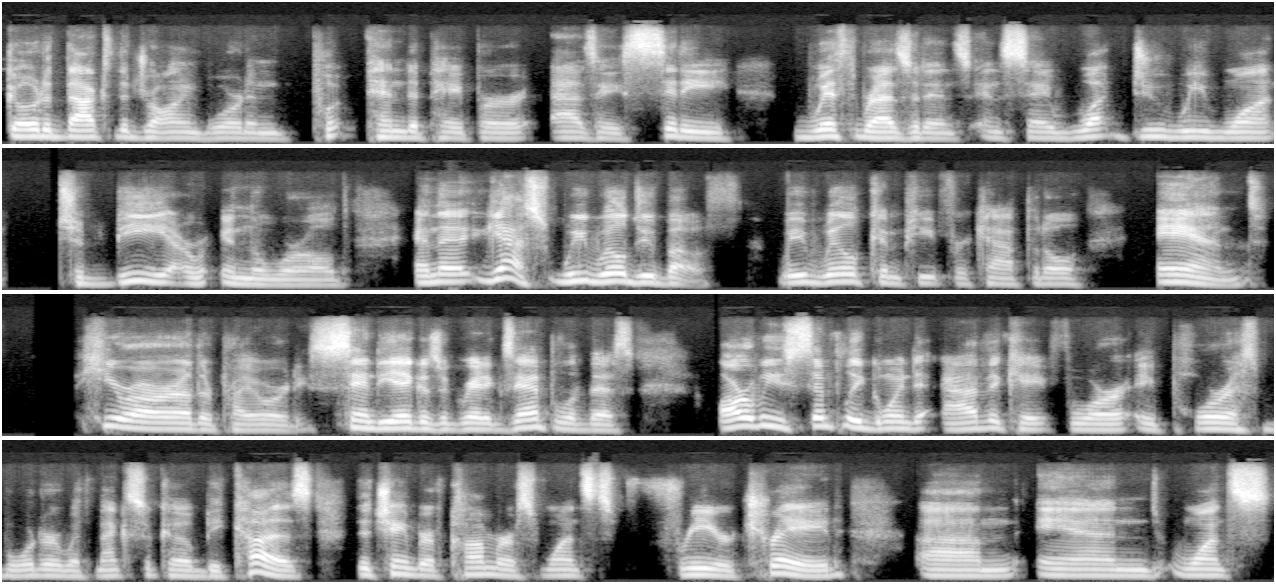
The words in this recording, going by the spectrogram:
go to back to the drawing board and put pen to paper as a city with residents and say what do we want to be in the world and that yes we will do both. We will compete for capital and here are our other priorities. San diego is a great example of this. Are we simply going to advocate for a porous border with mexico because the chamber of commerce wants freer trade um, and wants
